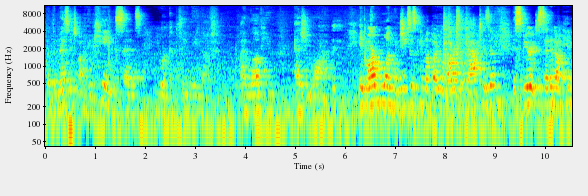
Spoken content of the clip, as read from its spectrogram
But the message of the King says, You are completely enough. I love you as you are. In Mark 1, when Jesus came up out of the waters of baptism, the Spirit descended on him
